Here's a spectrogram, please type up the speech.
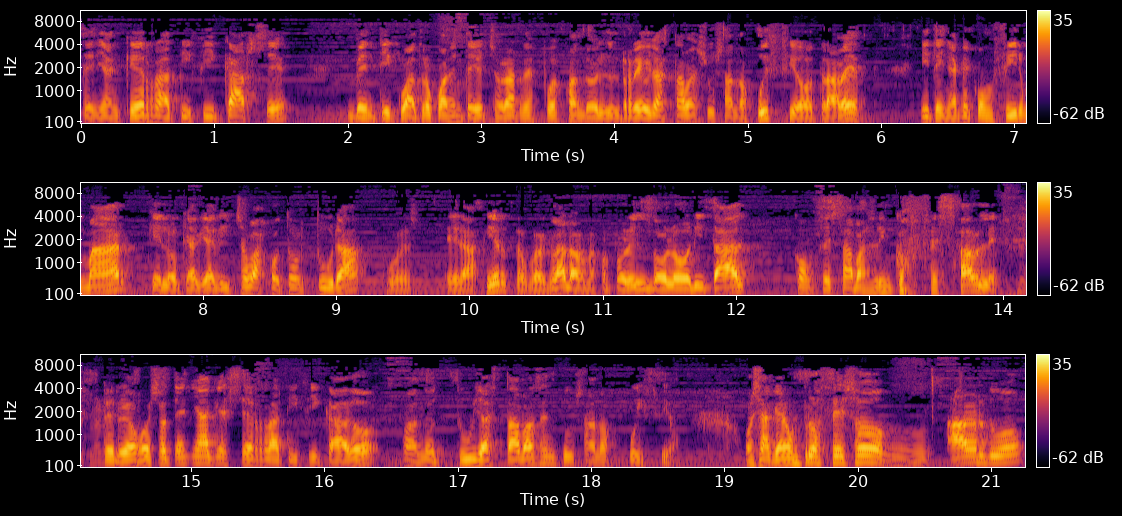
tenían que ratificarse 24 o 48 horas después cuando el reo ya estaba en su sano juicio otra vez y tenía que confirmar que lo que había dicho bajo tortura pues era cierto, porque claro, a lo mejor por el dolor y tal confesabas lo inconfesable. Pero luego eso tenía que ser ratificado cuando tú ya estabas en tu sano juicio. O sea que era un proceso mm, arduo,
